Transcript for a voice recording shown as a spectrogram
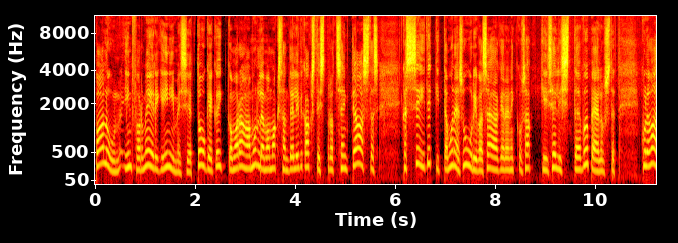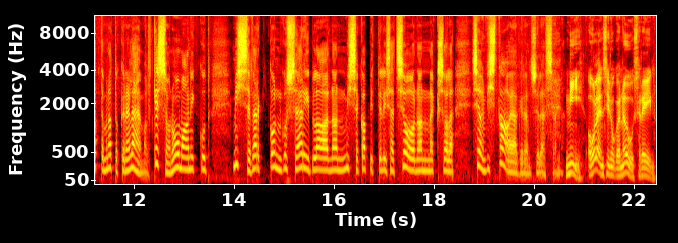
palun informeerige inimesi, et tooge kõik oma raha mulle, ma maksan teile kaksteist protsenti aastas. kas see ei tekita mõnes uurivas ajakirjanikus äkki sellist võbelust, et kuule, vaatame natukene lähemalt, kes on omanikud, mis see värk on, kus see äriplaan on, mis see kapitalisatsioon on, eks ole, see on vist ka ajakirjanduse ülesanne. nii, olen sinuga nõus, Rein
